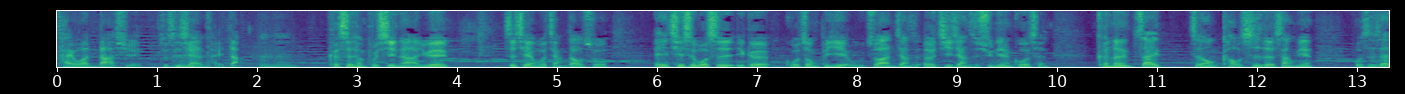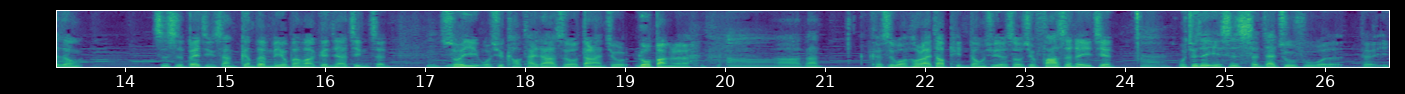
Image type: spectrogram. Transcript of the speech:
台湾大学，就是现在的台大。Uh huh. 可是很不幸啊，因为之前我讲到说，诶，其实我是一个国中毕业五专这样子二技这样子训练的过程，可能在这种考试的上面，或是在这种知识背景上，根本没有办法跟人家竞争。所以我去考台大的时候，当然就落榜了。哦，啊，那可是我后来到屏东去的时候，就发生了一件，嗯，我觉得也是神在祝福我的的一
